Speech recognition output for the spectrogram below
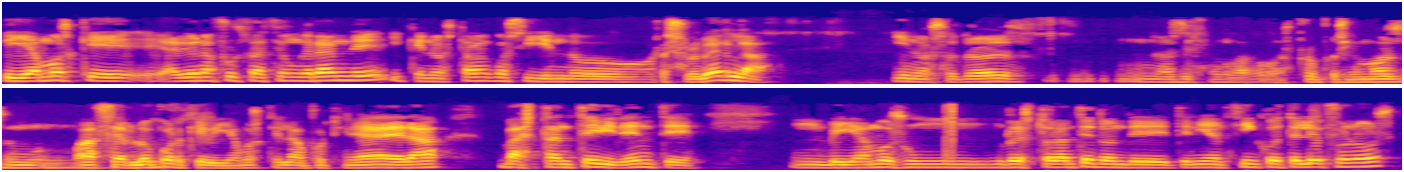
veíamos que había una frustración grande y que no estaban consiguiendo resolverla. Y nosotros nos, dijimos, nos propusimos hacerlo porque veíamos que la oportunidad era bastante evidente. Veíamos un restaurante donde tenían cinco teléfonos,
